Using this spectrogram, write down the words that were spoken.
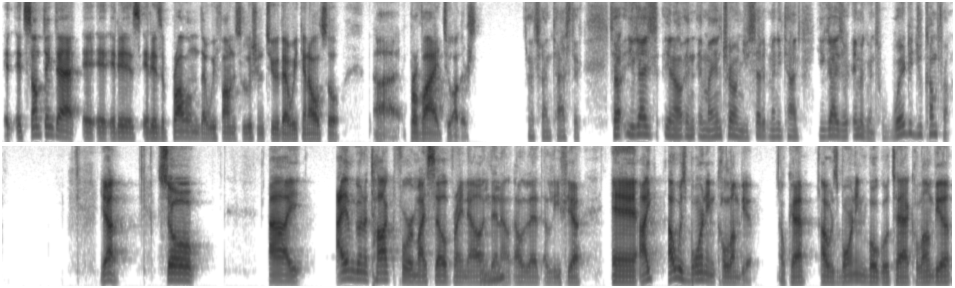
it, it's something that it, it is it is a problem that we found a solution to that we can also uh, provide to others that's fantastic. So you guys, you know, in, in my intro, and you said it many times, you guys are immigrants. Where did you come from? Yeah. So I I am gonna talk for myself right now, and mm-hmm. then I'll, I'll let Alifia. And I I was born in Colombia. Okay, I was born in Bogota, Colombia.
